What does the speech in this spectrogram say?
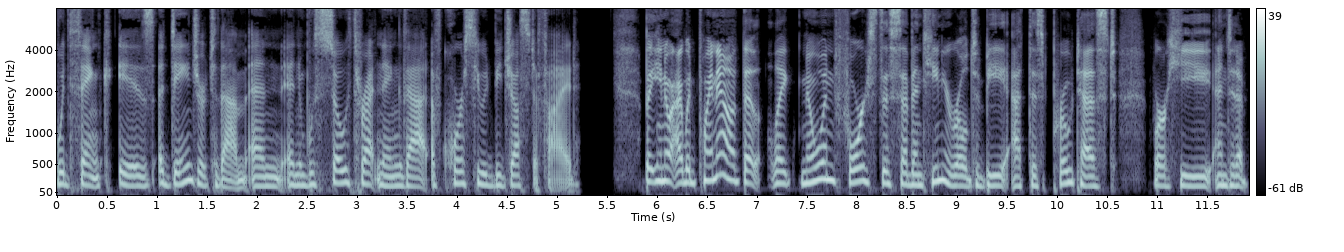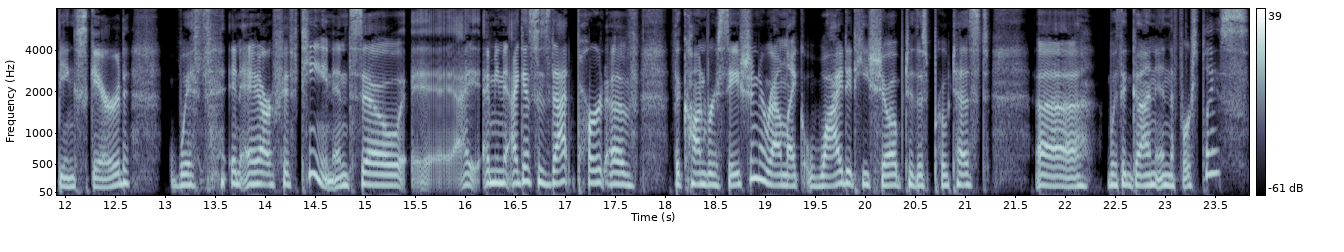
would think is a danger to them and, and was so threatening that, of course, he would be justified. But, you know, I would point out that, like, no one forced this 17 year old to be at this protest where he ended up being scared with an AR 15. And so, eh, I, I mean, I guess is that part of the conversation around, like, why did he show up to this protest uh, with a gun in the first place?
